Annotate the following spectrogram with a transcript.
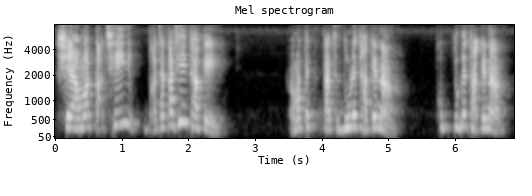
সে আমার কাছেই, কাছাকাছিই থাকে। আমার থেকে কাছে, দূরে থাকে না। খুব দূরে থাকে না।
